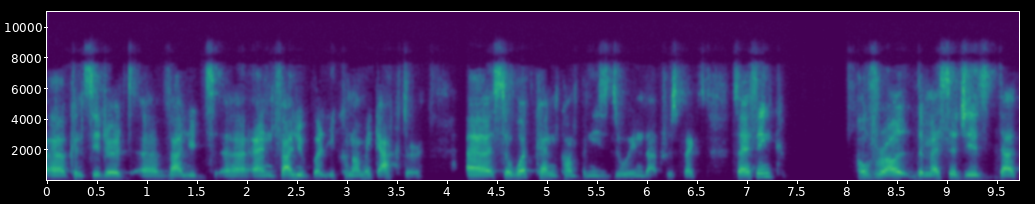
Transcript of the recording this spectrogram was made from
uh, considered a valued uh, and valuable economic actor. So what can companies do in that respect? So I think overall the message is that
